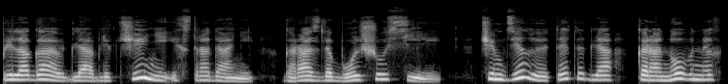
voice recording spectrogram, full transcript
прилагают для облегчения их страданий гораздо больше усилий, чем делают это для коронованных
